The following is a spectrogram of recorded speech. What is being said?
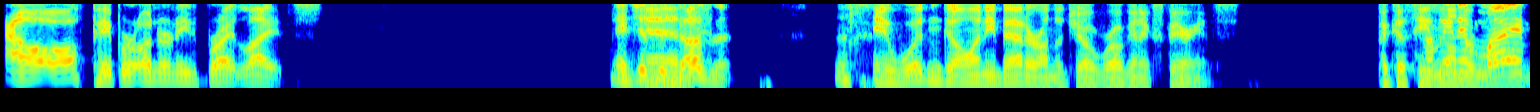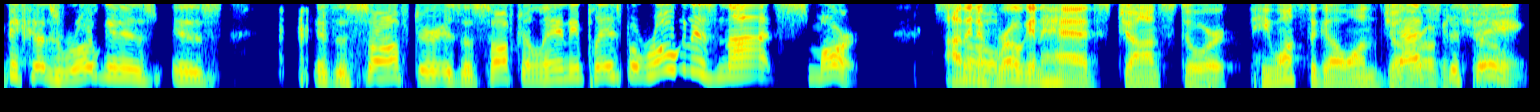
out off paper underneath bright lights. It just it doesn't. it wouldn't go any better on the Joe Rogan experience because he's I mean, on the it might wrong. because Rogan is is is a softer is a softer landing place, but Rogan is not smart. I mean, if Rogan had Jon Stewart, he wants to go on Joe that's Rogan the show thing.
